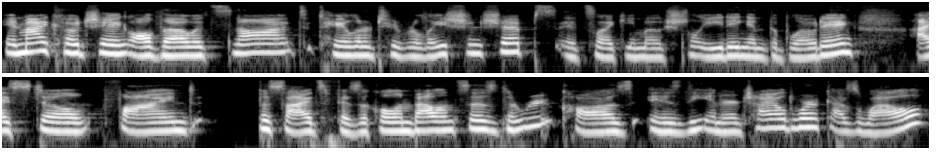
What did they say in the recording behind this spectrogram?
in my coaching, although it's not tailored to relationships, it's like emotional eating and the bloating, I still find besides physical imbalances, the root cause is the inner child work as well.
